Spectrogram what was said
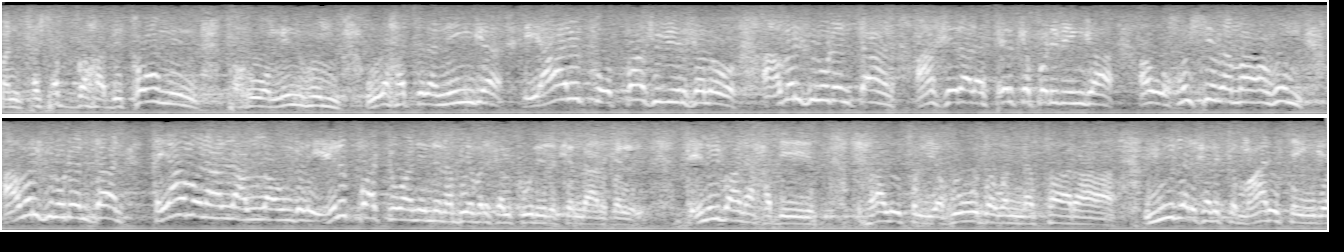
மன் தஷப்பஹ பிகௌமின் மின்ஹும். உலகத்துல நீங்க யாருக்கு ஒப்பாகுவீர்களோ அவர்களுடன் தான் ஆசிரால சேர்க்கப்படுவீங்க. அவர்களுடன் தான் கயாமனால் அல்லாஹ் உங்களை எழுப்பாட்டுவான் என்று நபி அவர்கள் கூறியிருக்கின்றார்கள். தெளிவான ஹதீஸ் ஹாலிஃபுல் நசாரா. யூதர்களுக்கு மாறு செய்யுங்க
